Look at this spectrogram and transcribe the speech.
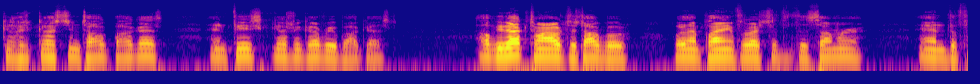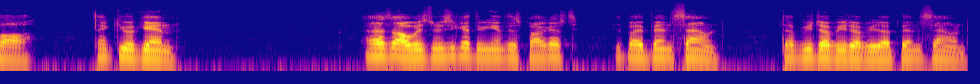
Concussion Talk Podcast and Phoenix Concussion Recovery Podcast. I'll be back tomorrow to talk about what I'm planning for the rest of the summer and the fall. Thank you again. As always, music at the beginning of this podcast is by Ben Sound. www.bensound.com.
